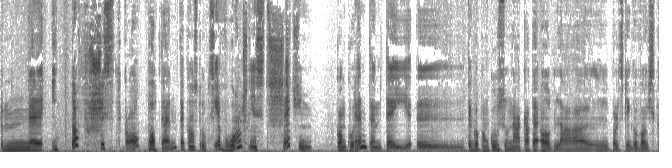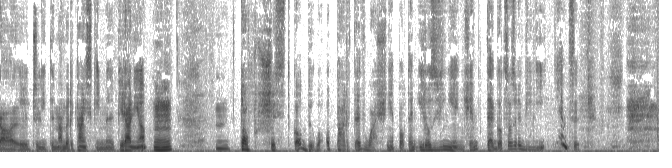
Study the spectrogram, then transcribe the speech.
Mm, I to wszystko potem, te konstrukcje, włącznie z trzecim konkurentem tej, y, tego konkursu na KTO dla y, polskiego wojska, y, czyli tym amerykańskim Pirania, Mhm. Mm, to wszystko było oparte właśnie potem i rozwinięciem tego, co zrobili Niemcy.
